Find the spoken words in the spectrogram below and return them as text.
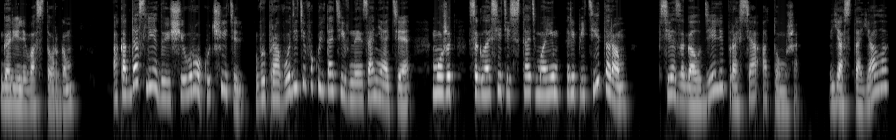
горели восторгом. «А когда следующий урок, учитель? Вы проводите факультативные занятия? Может, согласитесь стать моим репетитором?» Все загалдели, прося о том же. Я стояла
